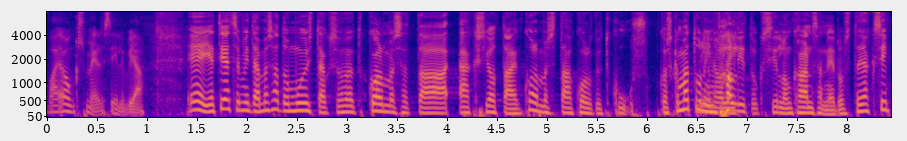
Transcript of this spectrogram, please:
vai onko meillä Silvia? Ei, ja tiedätkö mitä, mä satun muistaa, kun sanoit 300x jotain, 336. Koska mä tulin Niin valituksi silloin kansanedustajaksi.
